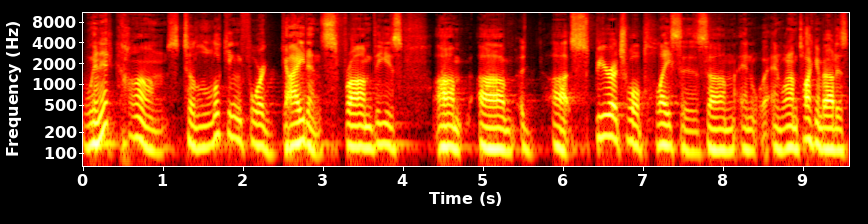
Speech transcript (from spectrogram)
when it comes to looking for guidance from these um, um, uh, spiritual places, um, and, and what I'm talking about is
